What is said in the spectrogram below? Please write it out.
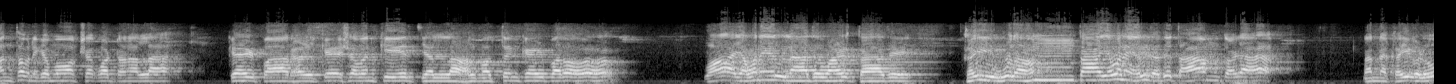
ಅಂಥವನಿಗೆ ಮೋಕ್ಷ ಕೊಟ್ಟನಲ್ಲ. ಕೇಳ್ಪಾರ್ ಹಳ್ ಕೇಶವನ್ ಕೀರ್ತಿಯಲ್ಲ ಮತ್ತೊಂದು ಕೇಳ್ಪಾರೋ ವಾ ಯವನೆಲ್ಲಾದು ವಾಳ್ತಾದೆ. ಕೈ ಉಲಹಂತ ಯವನೆಲ್ಲದೆ ತಾಮ್ ತೊಡ ನನ್ನ ಕೈಗಳು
